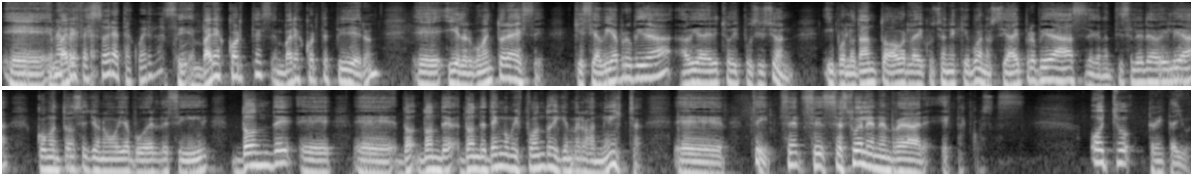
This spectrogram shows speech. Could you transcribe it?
Eh, en Una varias- profesora, ¿te acuerdas? Sí, en varias cortes, en varias cortes pidieron, eh, y el argumento era ese, que si había propiedad, había derecho a disposición. Y por lo tanto, ahora la discusión es que, bueno, si hay propiedad, si se garantiza la heredabilidad, ¿cómo entonces yo no voy a poder decidir dónde, eh, eh, dó- dónde, dónde tengo mis fondos y quién me los administra? Eh, sí, se, se- se suelen enredar estas cosas. 8.31.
